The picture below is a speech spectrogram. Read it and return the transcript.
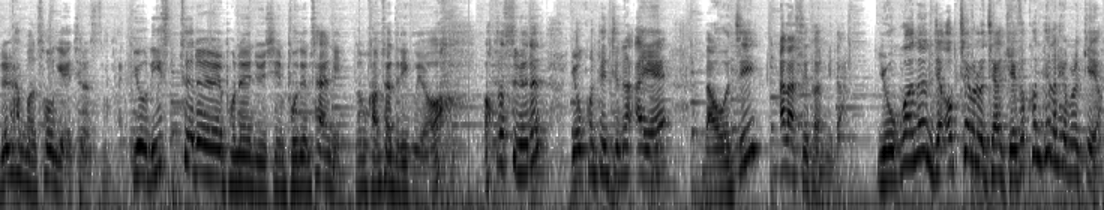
를 한번 소개해 드렸습니다. 이 리스트를 보내주신 보드엠 사장님 너무 감사드리고요. 없었으면은 이 콘텐츠는 아예 나오지 않았을 겁니다. 요거는 이제 업체별로 제가 계속 컨택을 해볼게요.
